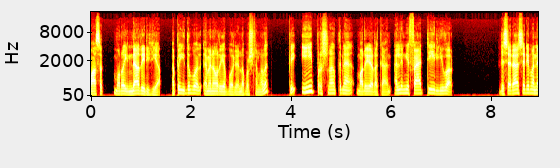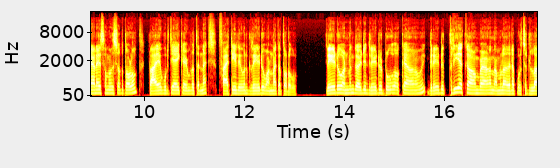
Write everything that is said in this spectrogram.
മാസം മാസമുറ ഇല്ലാതിരിക്കുക. അപ്പോൾ ഇതുപോലെ എമനോറിയ പോലെയുള്ള പ്രശ്നങ്ങൾ ഈ പ്രശ്നത്തിനെ മറികടക്കാൻ അല്ലെങ്കിൽ ഫാറ്റി ലിവർ ഇത് ശരാശരി മലയാളിയെ സംബന്ധിച്ചിടത്തോളം പ്രായപൂർത്തിയായി കഴിയുമ്പോൾ തന്നെ ഫാറ്റി ലിവർ ഗ്രേഡ് വണ്ണൊക്കെ തുടങ്ങും. ഗ്രേഡ് വണ്ണും കഴിഞ്ഞ് ഗ്രേഡ് ടു ഒക്കെ ആകുമ്പോൾ ഗ്രേഡ് ത്രീ ഒക്കെ ആകുമ്പോഴാണ് നമ്മൾ അതിനെക്കുറിച്ചിട്ടുള്ള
